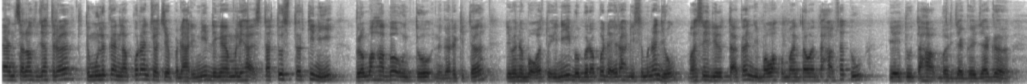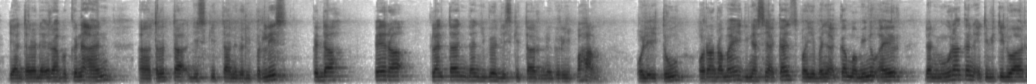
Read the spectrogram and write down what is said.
Dan salam sejahtera, kita mulakan laporan cuaca pada hari ini dengan melihat status terkini gelombang haba untuk negara kita di mana buat waktu ini beberapa daerah di Semenanjung masih diletakkan di bawah pemantauan tahap satu iaitu tahap berjaga-jaga. Di antara daerah berkenaan uh, terletak di sekitar negeri Perlis, Kedah, Perak, Kelantan dan juga di sekitar negeri Pahang. Oleh itu, orang ramai dinasihatkan supaya banyakkan meminum air dan mengurangkan aktiviti luar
